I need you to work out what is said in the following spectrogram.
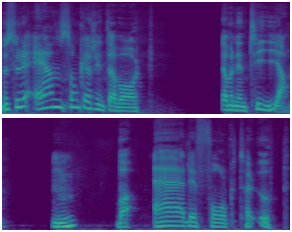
Men så är det en som kanske inte har varit, ja men en tia. Mm. Vad är det folk tar upp?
